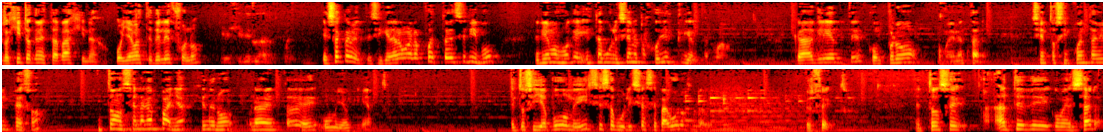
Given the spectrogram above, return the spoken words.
Regístrate en esta página o llama a este teléfono, Que genera una respuesta. Exactamente, si generara una respuesta de ese tipo, diríamos, ok, esta publicidad nos trajo 10 clientes nuevos. Cada cliente compró, voy a inventar, 150 mil pesos. Entonces la campaña generó una venta de 1.500.000. Entonces ya puedo medir si esa publicidad se pagó o no se pagó. Perfecto. Entonces, antes de comenzar,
